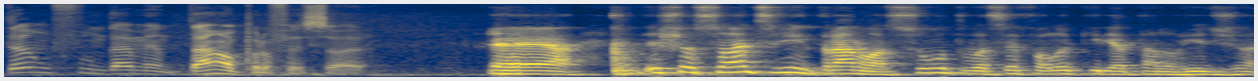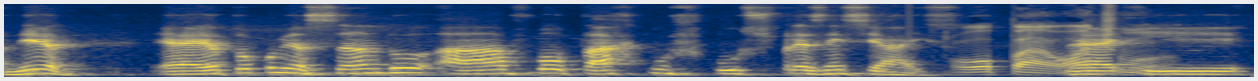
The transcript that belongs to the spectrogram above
tão fundamental, professor. É, deixa eu só, antes de entrar no assunto, você falou que queria estar no Rio de Janeiro. É, eu estou começando a voltar com os cursos presenciais. Opa, né? ótimo. É, e,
